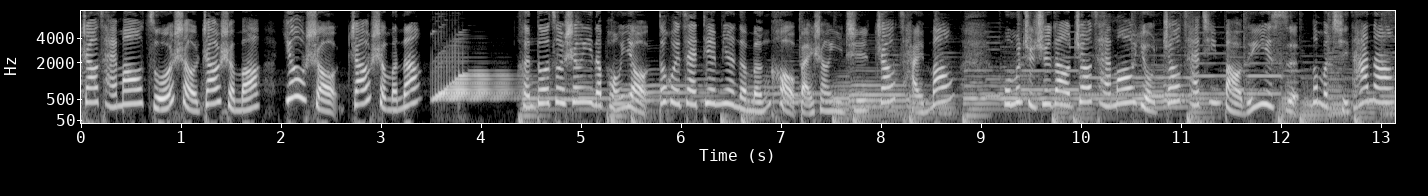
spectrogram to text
招财猫左手招什么，右手招什么呢？很多做生意的朋友都会在店面的门口摆上一只招财猫。我们只知道招财猫有招财进宝的意思，那么其他呢？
